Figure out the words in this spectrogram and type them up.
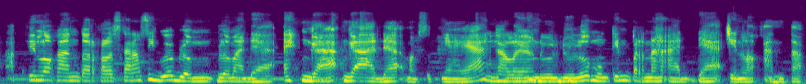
oke. Cinlok kantor. Kalau sekarang sih gue belum belum ada. Eh nggak nggak ada maksudnya ya. Hmm. Kalau yang dulu dulu mungkin pernah ada cinlok kantor.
